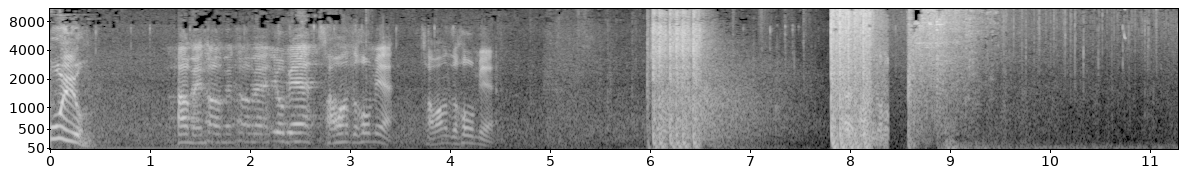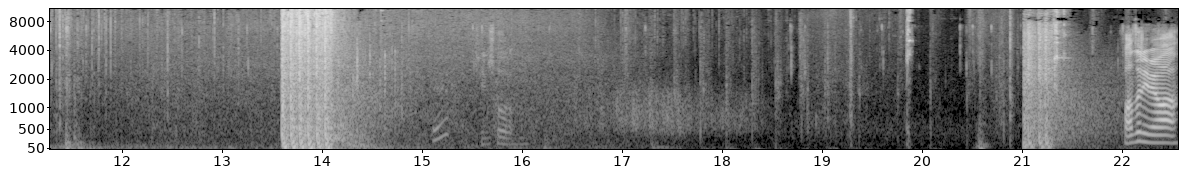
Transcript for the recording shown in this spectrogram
哎呦！看到没？看到没？看到没？右边长房子后面，长房子后面。听错了。房子里面吗？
